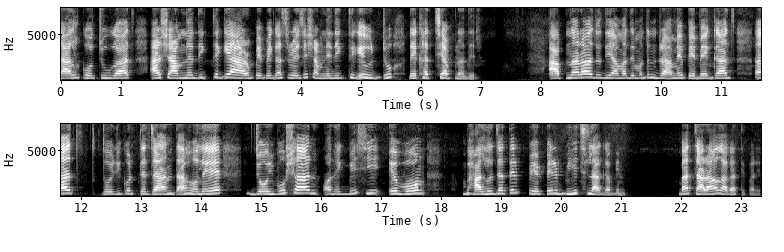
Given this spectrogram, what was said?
লাল কচু গাছ, আর সামনের দিক থেকে আরও পেঁপে গাছ রয়েছে। সামনের দিক থেকে একটু দেখাচ্ছি আপনাদের। আপনারাও যদি আমাদের মতন ড্রামে পেঁপে গাছ তৈরি করতে চান, তাহলে জৈব সার অনেক বেশি এবং ভালো জাতের পেঁপের বীজ লাগাবেন বা চারাও লাগাতে পারেন।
